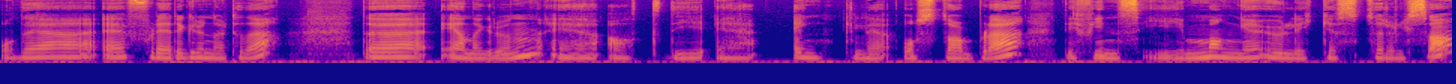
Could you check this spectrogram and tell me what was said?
Og det er flere grunner til det. Det ene grunnen er at de er enkle å stable. De fins i mange ulike størrelser.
